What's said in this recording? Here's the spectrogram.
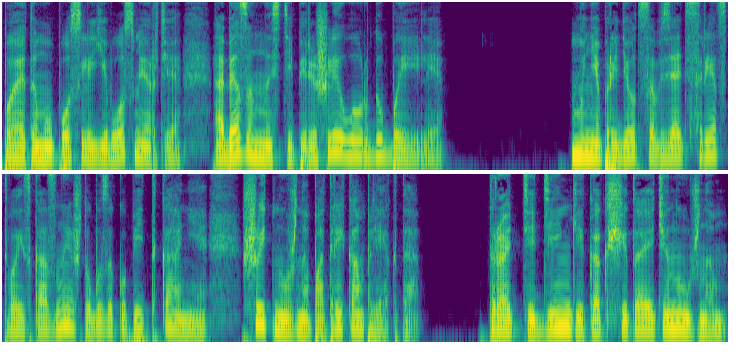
Поэтому после его смерти обязанности перешли лорду Бейли. Мне придется взять средства из казны, чтобы закупить ткани. Шить нужно по три комплекта. Тратьте деньги, как считаете нужным.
